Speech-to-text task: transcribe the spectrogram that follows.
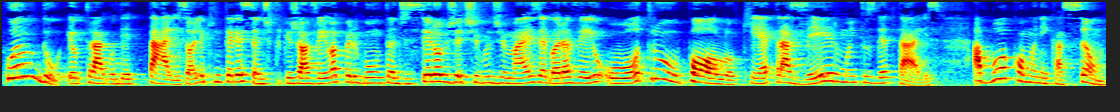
quando eu trago detalhes, olha que interessante, porque já veio a pergunta de ser objetivo demais e agora veio o outro polo, que é trazer muitos detalhes. A boa comunicação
